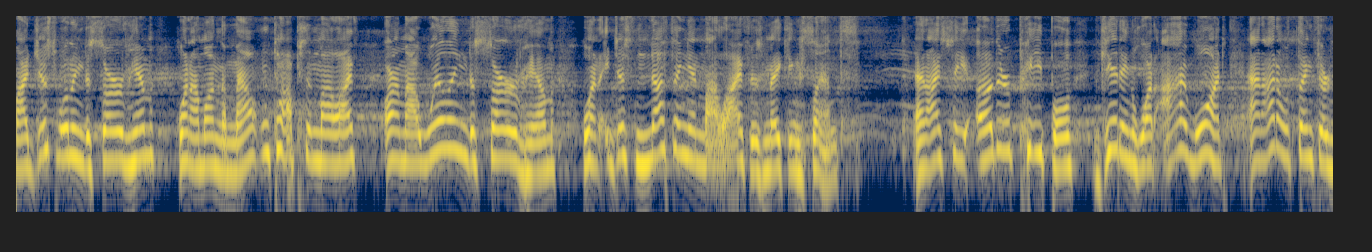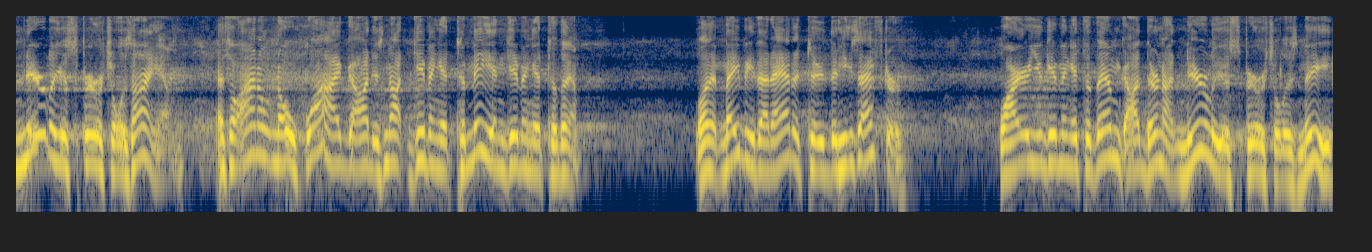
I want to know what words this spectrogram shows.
I just willing to serve him when I'm on the mountaintops in my life? Or am I willing to serve him when just nothing in my life is making sense? And I see other people getting what I want, and I don't think they're nearly as spiritual as I am. And so I don't know why God is not giving it to me and giving it to them. Well, it may be that attitude that he's after. Why are you giving it to them, God? They're not nearly as spiritual as me.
